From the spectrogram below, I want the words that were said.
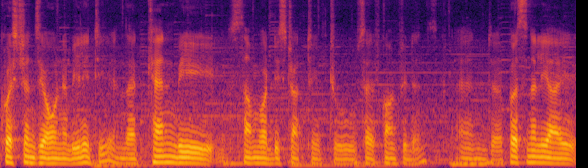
questions your own ability and that can be somewhat destructive to self-confidence. And uh, personally, I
